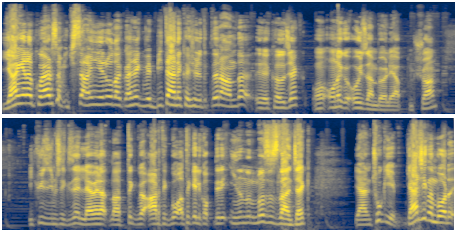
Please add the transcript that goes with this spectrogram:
Yan yana koyarsam ikisi aynı yere odaklanacak ve bir tane kaçırdıkları anda e, kalacak. O- Ona göre o yüzden böyle yaptım şu an. 228'e level atlattık ve artık bu atak helikopteri inanılmaz hızlanacak. Yani çok iyi. Gerçekten bu arada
